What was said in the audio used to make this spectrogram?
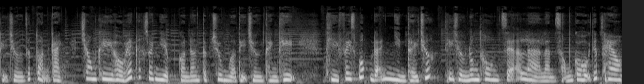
thị trường rất toàn cảnh. Trong khi hầu hết các doanh nghiệp còn đang tập trung ở thị trường thành thị, thì Facebook đã nhìn thấy trước thị trường nông thôn sẽ là làn sóng cơ hội tiếp theo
